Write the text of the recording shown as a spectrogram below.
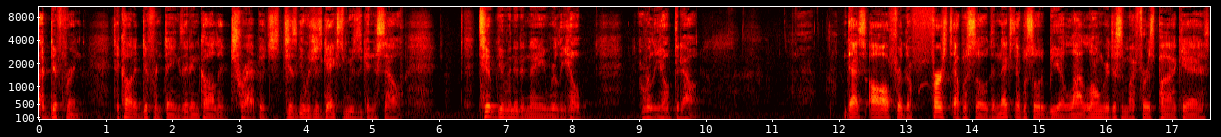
a different they called it different things. They didn't call it trap. It's just it was just gangster music in the South. Tip giving it a name really helped really helped it out. That's all for the first episode. The next episode will be a lot longer. This is my first podcast.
